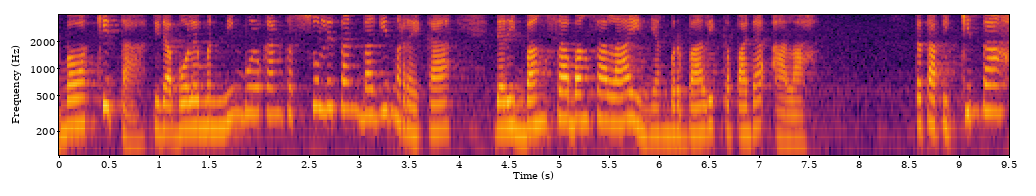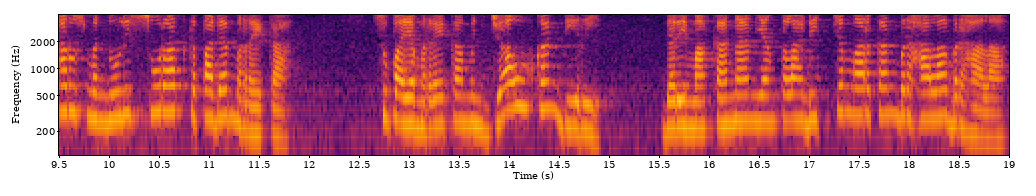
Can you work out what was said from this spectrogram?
bahwa kita tidak boleh menimbulkan kesulitan bagi mereka dari bangsa-bangsa lain yang berbalik kepada Allah. Tetapi kita harus menulis surat kepada mereka, supaya mereka menjauhkan diri dari makanan yang telah dicemarkan berhala-berhala,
